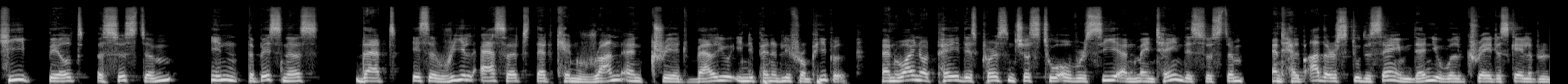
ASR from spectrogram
he built a system in the business that is a real asset that can run and create value independently from people. And why not pay this person just to oversee and maintain this system and help others do the same? Then you will create a scalable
